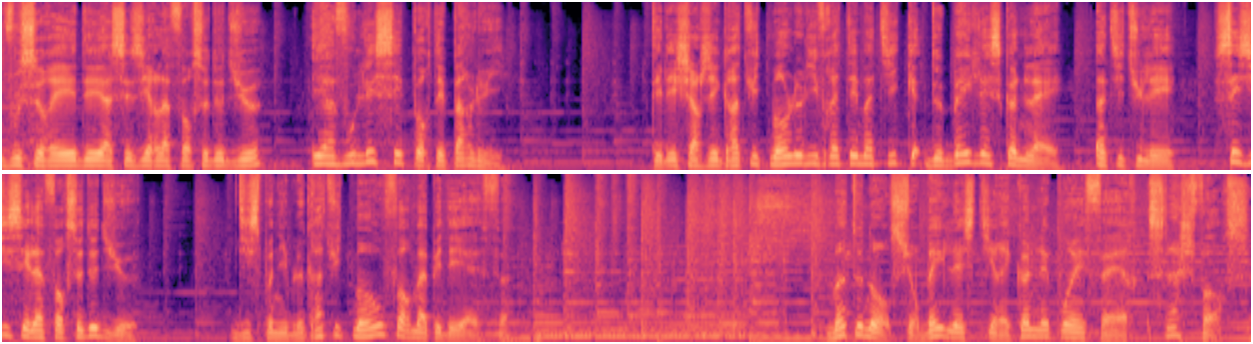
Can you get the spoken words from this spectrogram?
Vous serez aidé à saisir la force de Dieu et à vous laisser porter par lui. Téléchargez gratuitement le livret thématique de Bayless Conley, intitulé Saisissez la force de Dieu disponible gratuitement au format PDF. Maintenant sur bayless-conley.fr force.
